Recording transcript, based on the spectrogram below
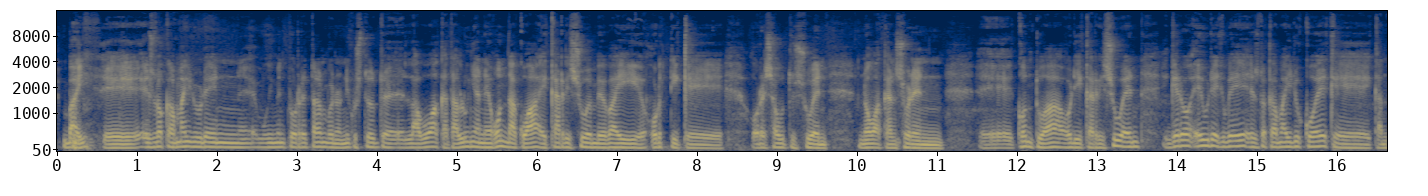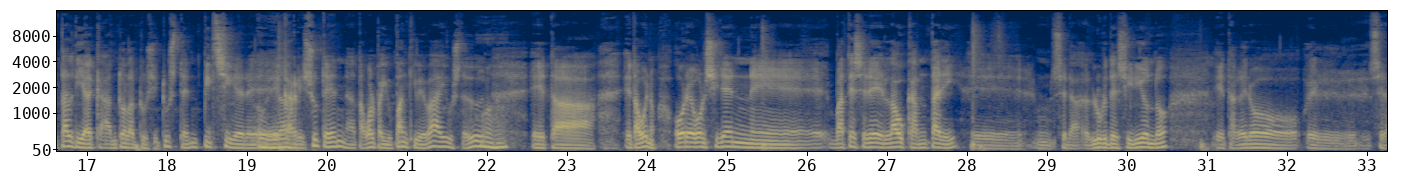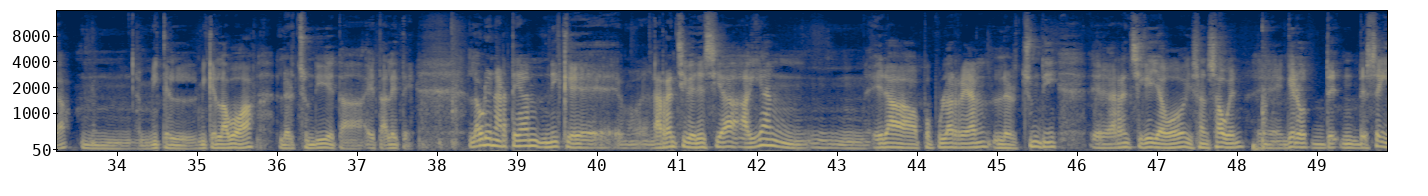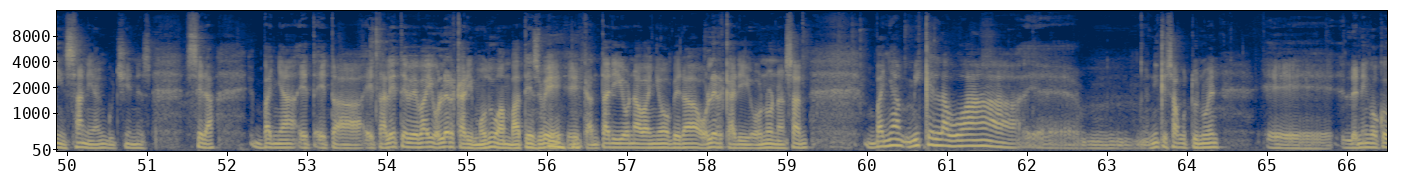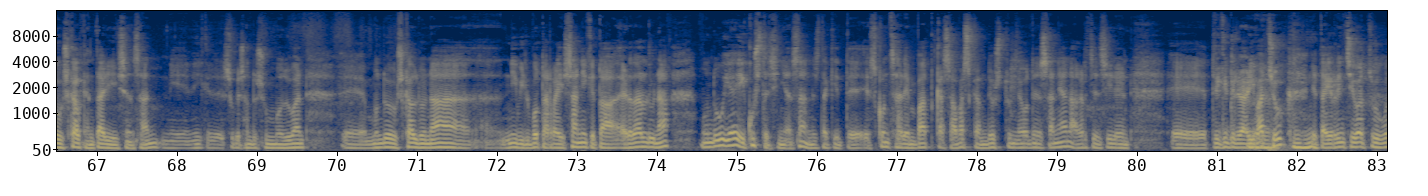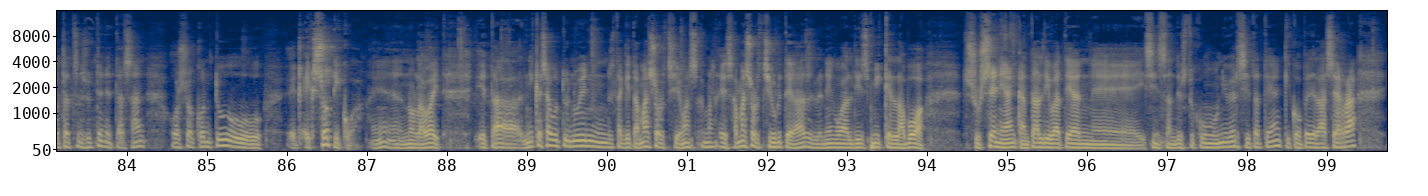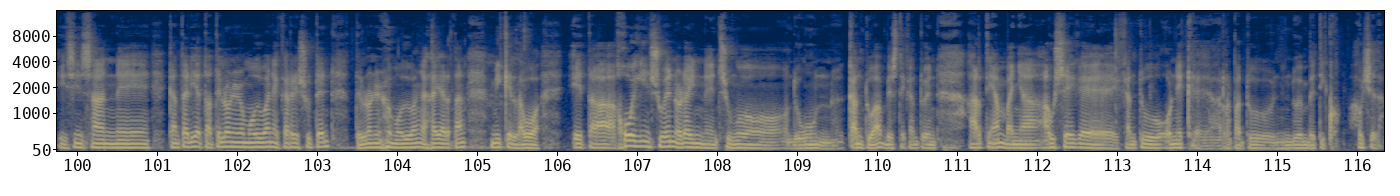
Bai, e, ez loka mairuren e, mugimendu horretan, bueno, nik uste dut e, laboa Katalunian egondakoa, ekarri zuen bebai hortik e, horrez zuen Nova Kansoren e, kontua hori ekarri zuen, gero eurek be ez doka mairukoek e, kantaldiak antolatu zituzten, pitzi ere oh, ekarri zuten, eta gualpa jupanki be bai, uste du, eta, eta bueno, hor egon ziren e, batez ere lau kantari, e, zera, lurde ziriondo, eta gero e, zera mm, Mikel, Mikel Laboa lertzundi eta eta lete. Lauren artean nik e, garrantzi berezia agian mm, era popularrean lertzundi e, garrantzi gehiago izan zauen e, gero desegin de zanean gutxienez zera baina et, eta eta lete be bai olerkari moduan batez be mm kantari ona baino bera olerkari onona zan. Baina Mikel Laboa e, nik ezagutu nuen e, lehenengoko euskal kantari izan zan, ni, nik zuk esan duzun moduan, e, mundu euskalduna ni bilbotarra izanik eta erdalduna mundu ia ikuste zina zan, ez dakit eskontzaren bat kasabaskan deustu negoten zanean, agertzen ziren e, trikiklerari bai, batzuk, bai. eta irrintzi batzuk botatzen zuten, eta zan oso kontu exotikoa, eh, nola bait. Eta nik ezagutu nuen, ez dakit, amazortzi, amazortzi urteaz, lehenengo aldiz Mikel Laboa, zuzenean, kantaldi batean e, izin zan deustuko unibertsitatean, Kiko Pedela Serra, izin zan e, kantaria eta telonero moduan ekarri zuten, telonero moduan garai hartan, Mikel Laboa. Eta jo egin zuen orain entzungo dugun kantua, beste kantuen artean, baina hausek e, kantu honek e, harrapatu ninduen betiko. Hause da.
